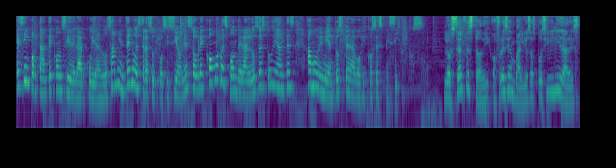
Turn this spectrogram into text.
es importante considerar cuidadosamente nuestras suposiciones sobre cómo responderán los estudiantes a movimientos pedagógicos específicos. Los self-study ofrecen valiosas posibilidades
